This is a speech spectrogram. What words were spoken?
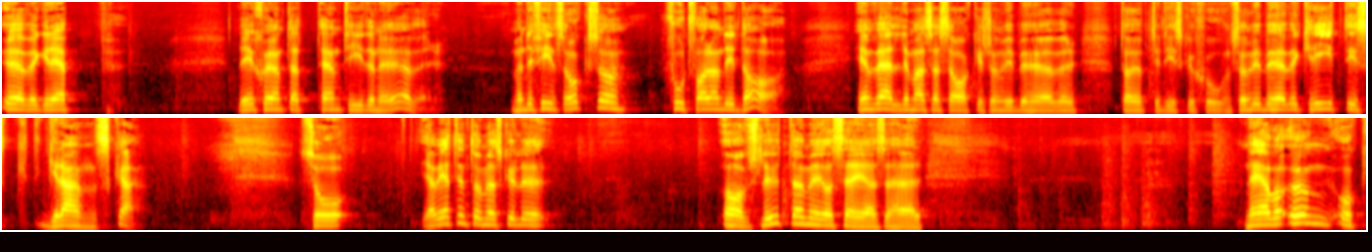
övergrepp. Det är skönt att den tiden är över. Men det finns också fortfarande idag en väldig massa saker som vi behöver ta upp till diskussion, som vi behöver kritiskt granska. Så jag vet inte om jag skulle avsluta med att säga så här. När jag var ung och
